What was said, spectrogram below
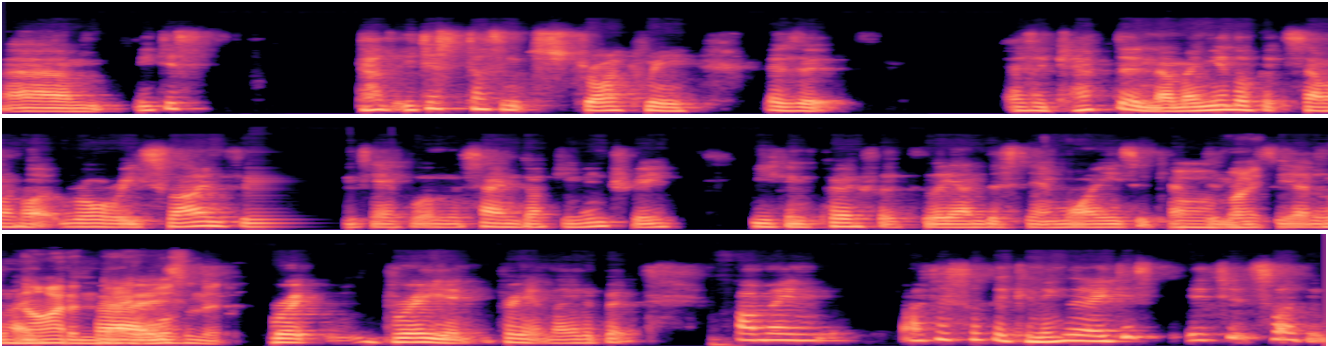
Um, he just he just doesn't strike me as a as a captain. I mean, you look at someone like Rory Sloane, for example, in the same documentary, you can perfectly understand why he's a oh, captain. Oh, mate, night and day, wasn't it? Brilliant, brilliant leader. But I mean, I just look at Coniglio. He just it's just like it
